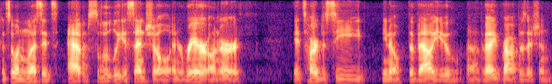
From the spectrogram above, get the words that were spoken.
And so, unless it's absolutely essential and rare on Earth, it's hard to see, you know, the value, uh, the value proposition.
